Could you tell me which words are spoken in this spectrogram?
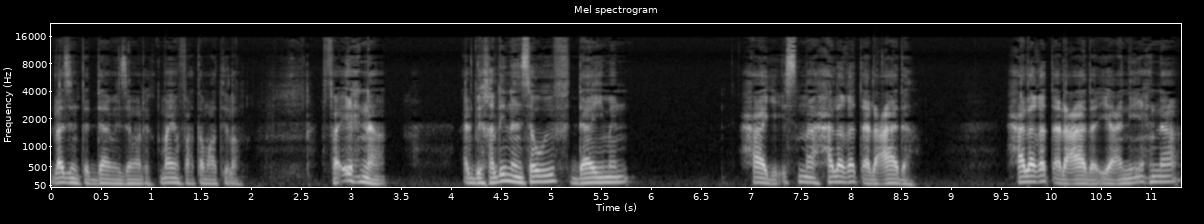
لازم تدامي زمرك ما ينفع تماطلها فإحنا اللي بيخلينا نسوف دايما حاجة اسمها حلقة العادة. حلقة العادة يعني إحنا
